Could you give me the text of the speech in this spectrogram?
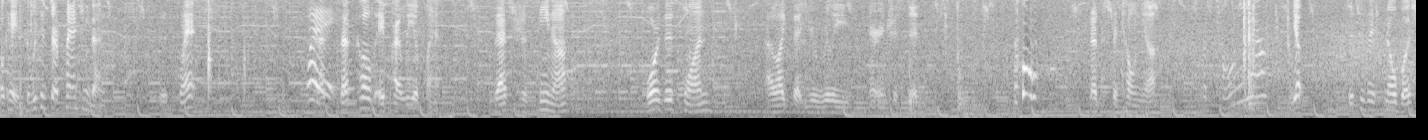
Okay, so we can start planting then. This plant, Wait. that's called a pilea plant. That's Dracaena. Or this one. I like that you're really are interested. That's Fittonia. Platonia? Yep. This is a snow bush.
